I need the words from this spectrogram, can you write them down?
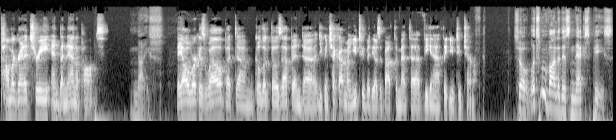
pomegranate tree, and banana palms. Nice. They all work as well, but um, go look those up, and uh, you can check out my YouTube videos about them at the Vegan Athlete YouTube channel. So let's move on to this next piece.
